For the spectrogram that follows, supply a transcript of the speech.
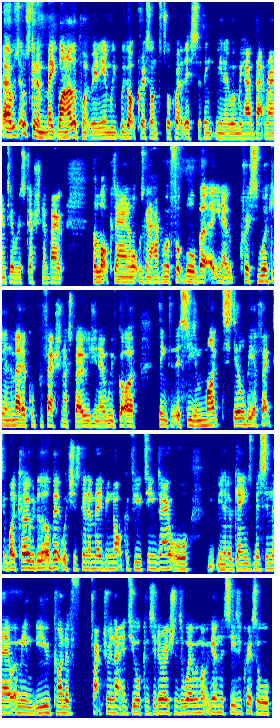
Uh, I was, I was going to make one other point really, and we, we got Chris on to talk about this. I think you know when we had that roundtable discussion about the lockdown and what was going to happen with football. But uh, you know, Chris working in the medical profession, I suppose. You know, we've got to think that this season might still be affected by COVID a little bit, which is going to maybe knock a few teams out or you know games missing there. I mean, you kind of factoring that into your considerations of where we might be going this season, Chris, or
